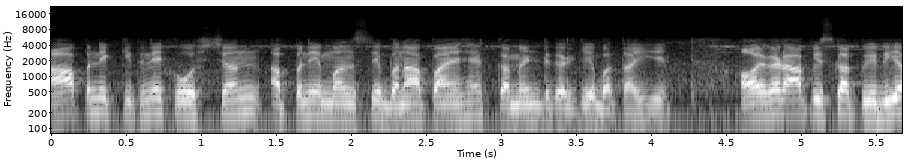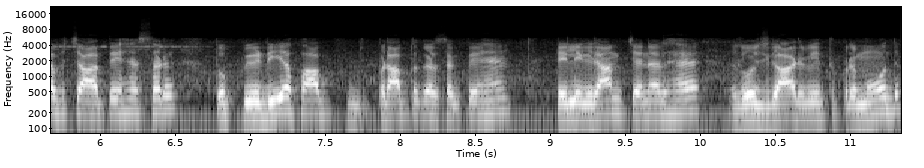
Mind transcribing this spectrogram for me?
आपने कितने क्वेश्चन अपने मन से बना पाए हैं, कमेंट करके बताइए। और अगर आप इसका पीडीएफ चाहते हैं सर तो पीडीएफ आप प्राप्त कर सकते हैं। टेलीग्राम चैनल है, Rozgar with Pramod.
